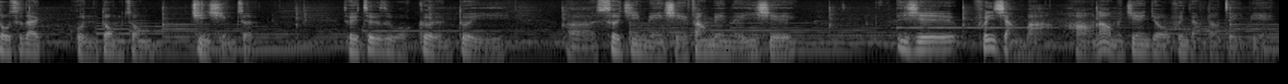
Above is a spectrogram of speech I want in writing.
都是在滚动中进行着，所以这个是我个人对于。呃，设计美学方面的一些一些分享吧。好，那我们今天就分享到这边。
